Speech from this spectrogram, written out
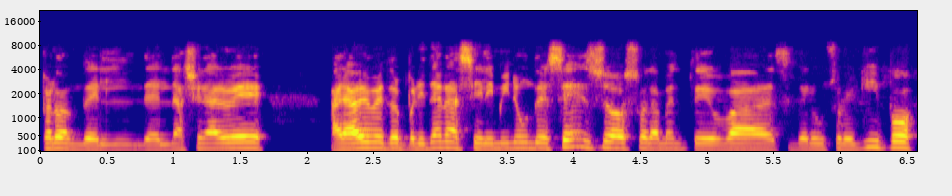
perdón, del, del Nacional B a la B Metropolitana se eliminó un descenso, solamente va a descender un solo equipo.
